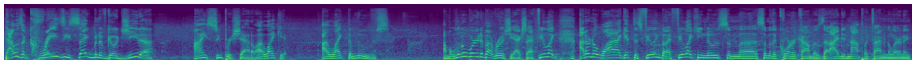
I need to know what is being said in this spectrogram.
That was a crazy segment of Gogeta. I Super Shadow. I like it. I like the moves. I'm a little worried about Roshi, actually. I feel like, I don't know why I get this feeling, but I feel like he knows some uh, some of the corner combos that I did not put time into learning.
